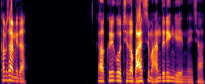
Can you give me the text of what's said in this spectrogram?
감사합니다. 아, 그리고 제가 말씀 안 드린 게 있네. 자,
